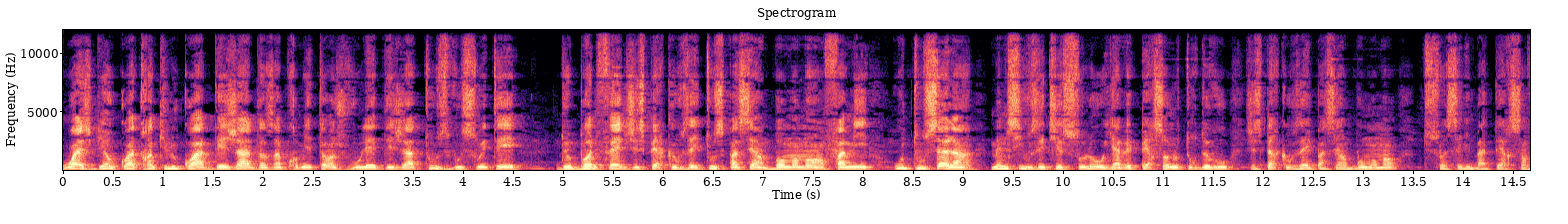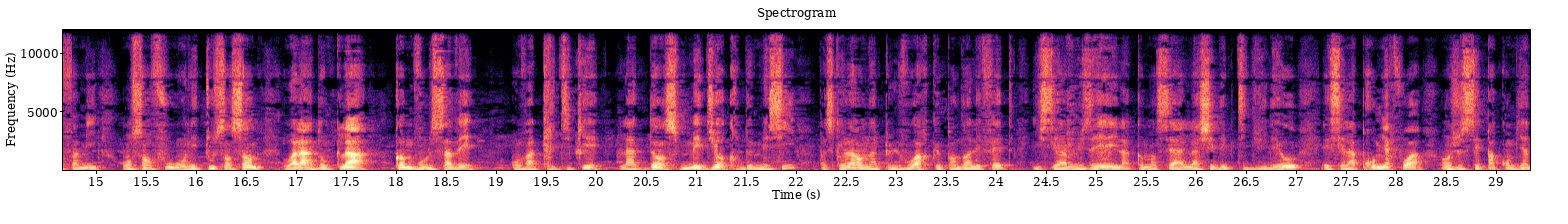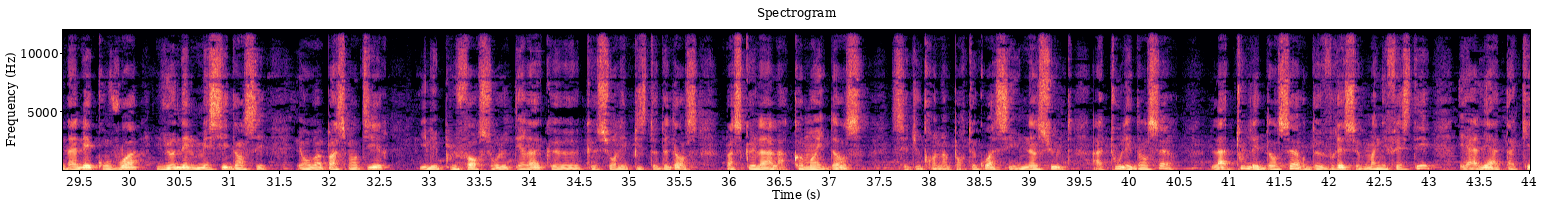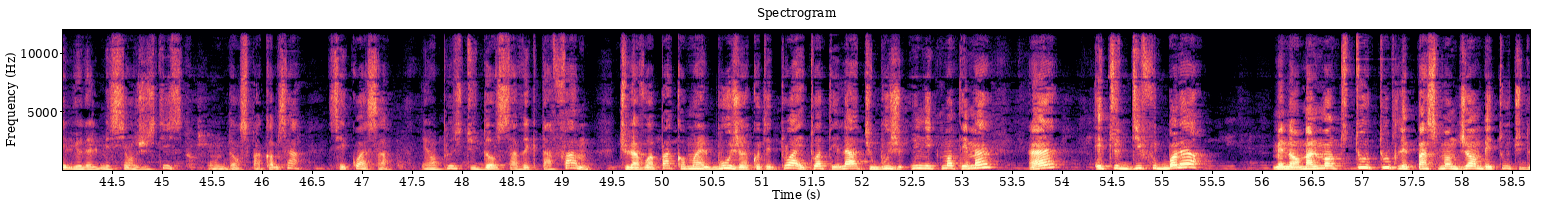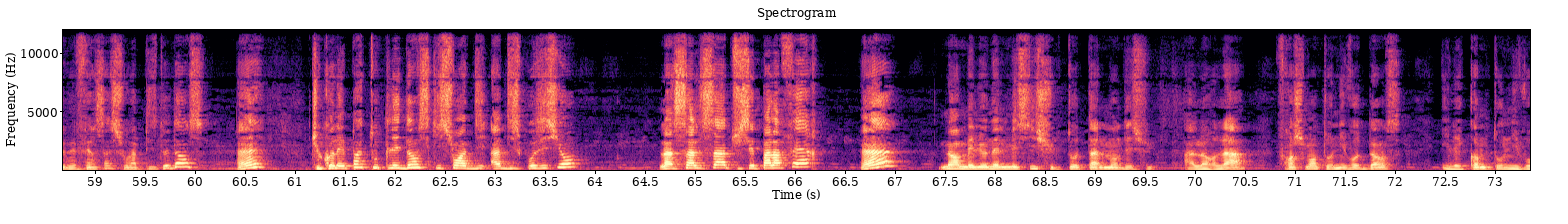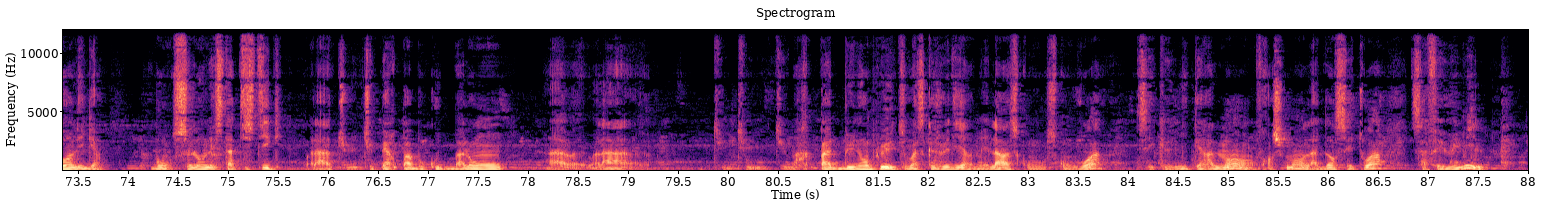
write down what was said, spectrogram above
Wesh, bien ou quoi Tranquille ou quoi Déjà, dans un premier temps, je voulais déjà tous vous souhaiter de bonnes fêtes. J'espère que vous avez tous passé un bon moment en famille ou tout seul. Hein. Même si vous étiez solo, il y avait personne autour de vous. J'espère que vous avez passé un bon moment. Que tu sois célibataire, sans famille, on s'en fout, on est tous ensemble. Voilà, donc là, comme vous le savez, on va critiquer la danse médiocre de Messi. Parce que là, on a pu le voir que pendant les fêtes, il s'est amusé, il a commencé à lâcher des petites vidéos. Et c'est la première fois en je sais pas combien d'années qu'on voit Lionel Messi danser. Et on va pas se mentir, il est plus fort sur le terrain que, que sur les pistes de danse. Parce que là, là, comment il danse, c'est du grand n'importe quoi. C'est une insulte à tous les danseurs. Là, tous les danseurs devraient se manifester et aller attaquer Lionel Messi en justice. On ne danse pas comme ça. C'est quoi ça? Et en plus, tu danses avec ta femme. Tu la vois pas comment elle bouge à côté de toi et toi, tu es là, tu bouges uniquement tes mains hein? Et tu te dis footballeur Mais normalement, tout, toutes les passements de jambes et tout, tu devais faire ça sur la piste de danse. Hein? Tu connais pas toutes les danses qui sont à, à disposition? La salsa, tu sais pas la faire Hein? Non, mais Lionel Messi, je suis totalement déçu. Alors là, Franchement, ton niveau de danse, il est comme ton niveau en Ligue 1. Bon, selon les statistiques, voilà, tu, tu perds pas beaucoup de ballons, euh, voilà, tu, tu, tu, marques pas de but non plus, tu vois ce que je veux dire. Mais là, ce qu'on ce voit, c'est que littéralement, franchement, la danse et toi, ça fait 8000.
